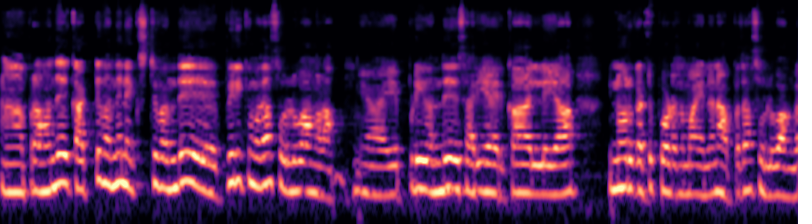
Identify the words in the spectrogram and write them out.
அப்புறம் வந்து கட்டு வந்து நெக்ஸ்ட் வந்து பிரிக்கும் போது தான் சொல்லுவாங்களாம் எப்படி வந்து சரியா இருக்கா இல்லையா? இன்னொரு கட்டு போடணுமா என்னன்னு அப்பதான் சொல்லுவாங்க.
